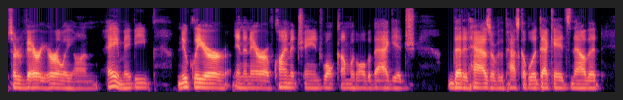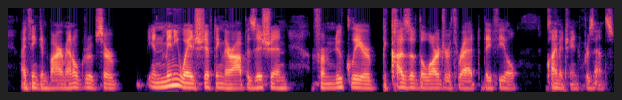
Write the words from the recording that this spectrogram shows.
sort of very early on, hey, maybe nuclear in an era of climate change won't come with all the baggage that it has over the past couple of decades now that I think environmental groups are in many ways shifting their opposition from nuclear because of the larger threat they feel climate change presents.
